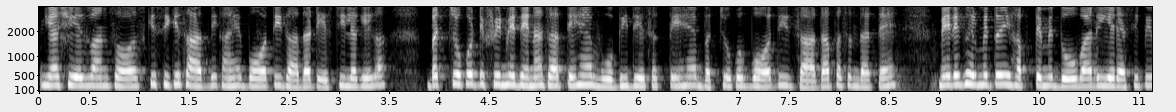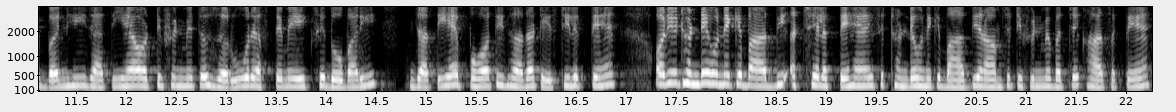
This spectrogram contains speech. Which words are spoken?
या शेजवान सॉस, किसी के साथ भी खाएँ, बहुत ही ज़्यादा टेस्टी लगेगा। बच्चों को टिफ़िन में देना चाहते हैं, वो भी दे सकते हैं। बच्चों को बहुत ही ज़्यादा पसंद आता है। मेरे घर में तो ये हफ़्ते में दो बार ये रेसिपी बन ही जाती है और टिफ़िन में तो ज़रूर हफ़्ते में एक से दो बार ही जाती है। बहुत ही ज़्यादा टेस्टी लगते हैं और ये ठंडे होने के बाद भी अच्छे लगते हैं। इसे ठंडे होने के बाद भी आराम से टिफ़िन में बच्चे खा सकते हैं।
